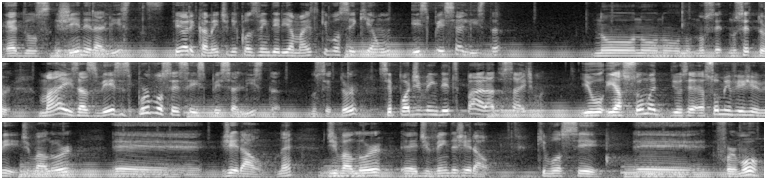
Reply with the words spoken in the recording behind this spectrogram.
é dos generalistas, teoricamente o Nicolas venderia mais do que você que é um especialista no, no, no, no, no se- no setor. Mas, às vezes, por você ser especialista no setor, você pode vender disparado o site, mano. E, o- e a, soma, a soma em VGV de valor é, geral, né? De valor é, de venda geral que você é, formou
